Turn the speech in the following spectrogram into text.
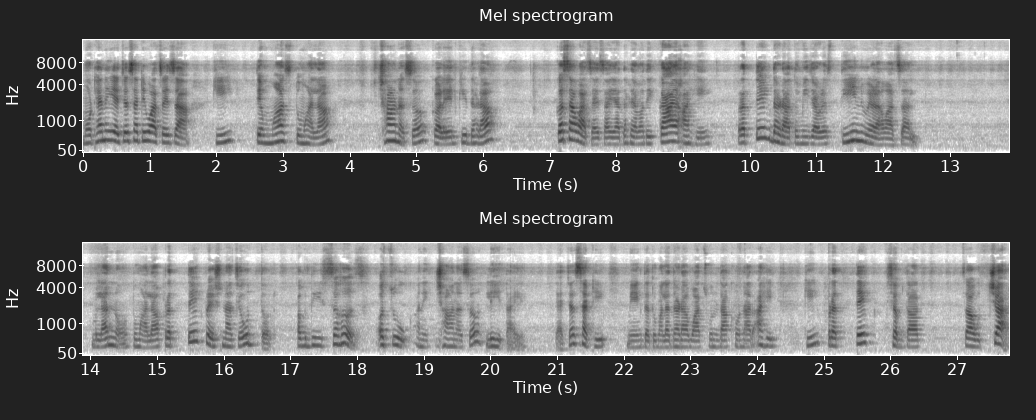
मोठ्याने याच्यासाठी वाचायचा की तेव्हाच तुम्हाला छान असं कळेल की धडा कसा वाचायचा या धड्यामध्ये काय आहे. प्रत्येक धडा तुम्ही ज्यावेळेस तीन वेळा वाचाल मुलांनो तुम्हाला प्रत्येक प्रश्नाचे उत्तर अगदी सहज अचूक आणि छान असं लिहिता येईल. त्याच्यासाठी मी एकदा तुम्हाला धडा वाचून दाखवणार आहे की प्रत्येक शब्दाचा उच्चार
